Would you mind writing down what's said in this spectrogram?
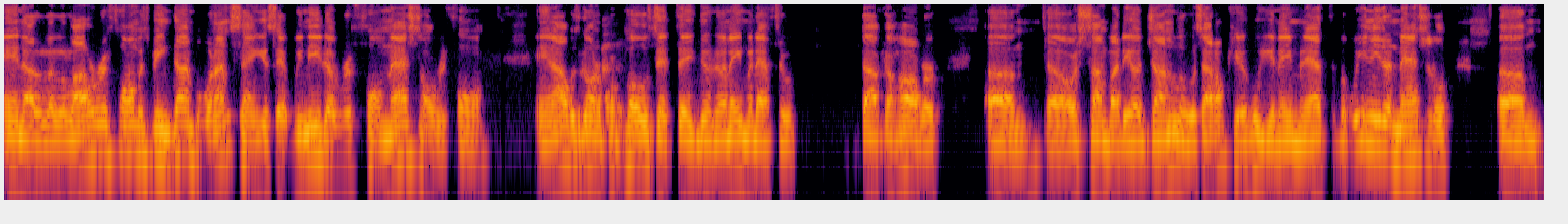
and a, a, lot of reform is being done. But what I'm saying is that we need a reform, national reform, and I was going to propose that they do the name it after Dr. Harper um, uh, or somebody or John Lewis. I don't care who you name it after, but we need a national um,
